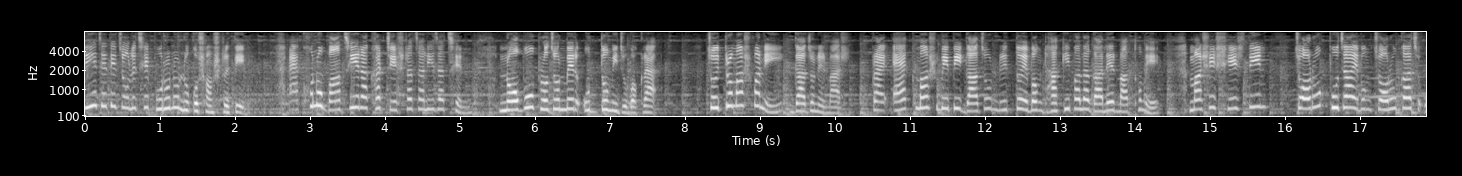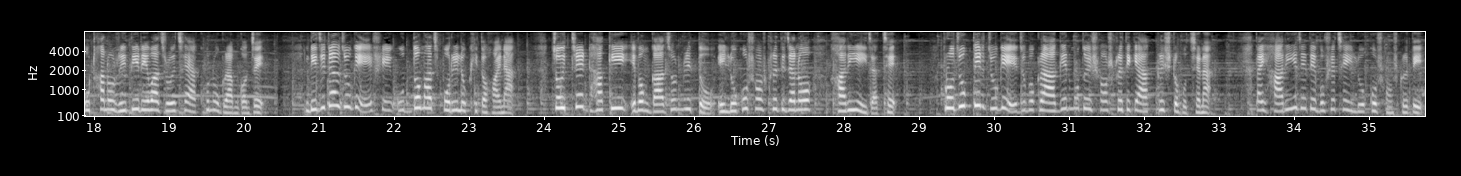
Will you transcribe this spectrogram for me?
হারিয়ে যেতে চলেছে পুরনো লোকসংস্কৃতি। এখনও বাঁচিয়ে রাখার চেষ্টা চালিয়ে যাচ্ছেন নব প্রজন্মের উদ্যমী যুবকরা। চৈত্র মাস মানেই গাজনের মাস। প্রায় এক মাস ব্যাপী গাজন নৃত্য এবং ঢাকিপালা গানের মাধ্যমে মাসের শেষ দিন চরক পূজা এবং চরক গাছ ওঠানোর রীতি রেওয়াজ রয়েছে এখনও গ্রামগঞ্জে। ডিজিটাল যুগে সেই উদ্যম আজ পরিলক্ষিত হয় না। চৈত্রের ঢাকি এবং গাজন নৃত্য এই লোক সংস্কৃতি যেন হারিয়েই যাচ্ছে। প্রযুক্তির যুগে যুবকরা আগের মতো এই সংস্কৃতিকে আকৃষ্ট হচ্ছে না। তাই হারিয়ে যেতে বসেছে এই লোক সংস্কৃতি।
